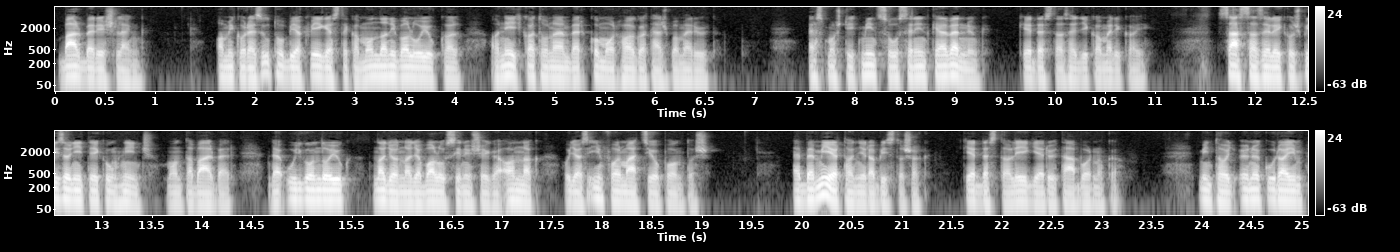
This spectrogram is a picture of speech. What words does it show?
Barber és Leng. Amikor ez utóbbiak végeztek a mondani valójukkal, a négy katonaember komor hallgatásba merült. Ezt most itt mind szó szerint kell vennünk? kérdezte az egyik amerikai. Százszázalékos bizonyítékunk nincs, mondta Barber, de úgy gondoljuk, nagyon nagy a valószínűsége annak, hogy az információ pontos. Ebben miért annyira biztosak? kérdezte a légierő tábornoka. Mint ahogy önök, uraim,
